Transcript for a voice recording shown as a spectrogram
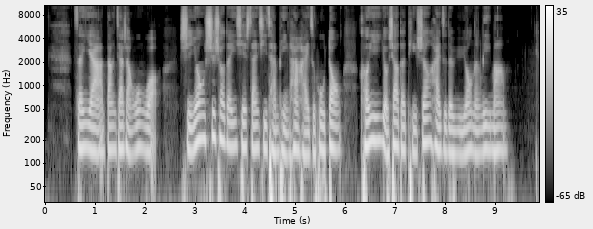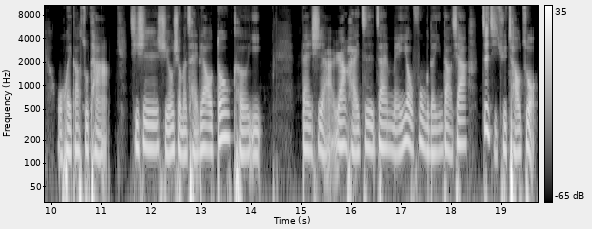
所以啊，当家长问我使用市售的一些三 C 产品和孩子互动，可以有效的提升孩子的语用能力吗？我会告诉他，其实使用什么材料都可以，但是啊，让孩子在没有父母的引导下自己去操作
